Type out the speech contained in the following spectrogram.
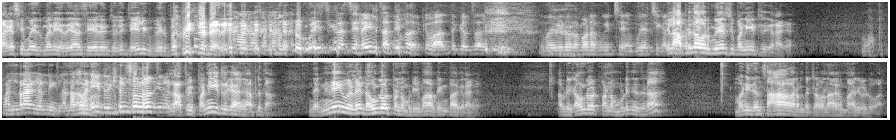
ரகசியமாக இது மாதிரி எதையாவது செய்கிறேன்னு சொல்லி ஜெயிலுக்கு போயிருப்பேன் அப்படின்னு சொன்னார். சிறையில் சந்திப்பதற்கு வாழ்த்துக்கள் சார். இந்த மாதிரி வினோதமான முயற்சி முயற்சிகள். இல்லை அப்படி தான் ஒரு முயற்சி பண்ணிகிட்டு இருக்கிறாங்க. அப்ப நான் பண்ணிட்டு இருக்கேன்னு சொல்லாதீங்க. இல்லை அப்படி பண்ணிக்கிட்டு இருக்காங்க அப்படி தான் இந்த நினைவுகளை டவுன்லோட் பண்ண முடியுமா அப்படின்னு பார்க்குறாங்க அப்படி டவுன்லோட் பண்ண முடிஞ்சதுன்னா மனிதன் சாகாவரம் பெற்றவனாக மாறி விடுவான்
